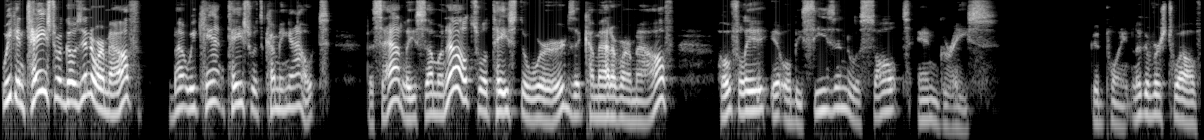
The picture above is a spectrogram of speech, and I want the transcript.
We can taste what goes into our mouth, but we can't taste what's coming out. But sadly, someone else will taste the words that come out of our mouth. Hopefully, it will be seasoned with salt and grace. Good point. Look at verse 12.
